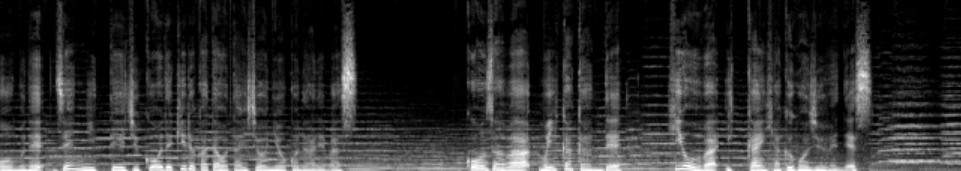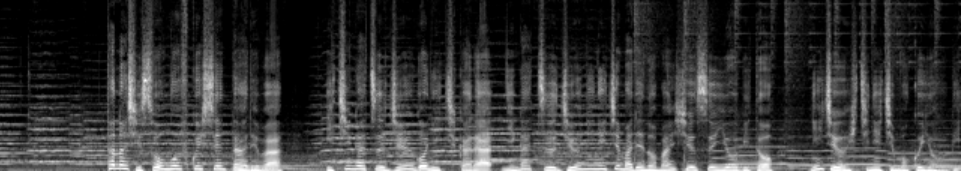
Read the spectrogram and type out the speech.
おおむね全日程受講できる方を対象に行われます。講座は6日間で費用は1回150円です。田無総合福祉センターでは1月15日から2月12日までの毎週水曜日と27日木曜日。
